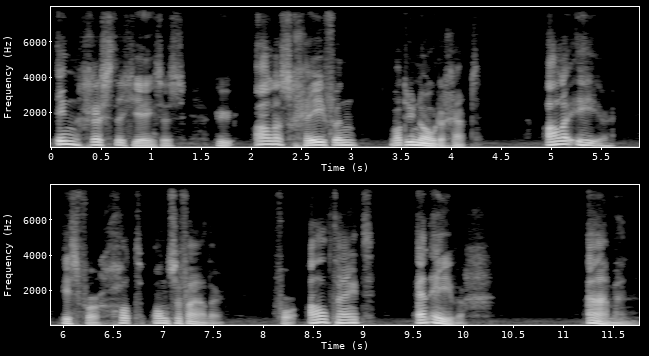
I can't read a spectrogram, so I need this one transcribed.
in Christus Jezus u alles geven wat u nodig hebt. Alle eer is voor God onze Vader, voor altijd en eeuwig. Amen.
